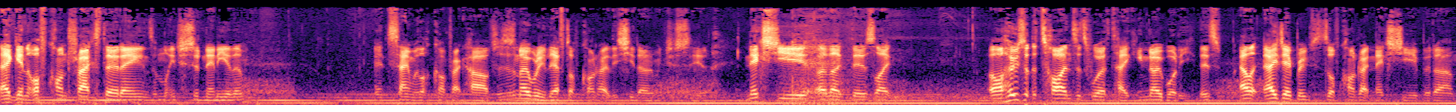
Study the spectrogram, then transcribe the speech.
Again, off contracts, 13s, I'm not interested in any of them. And same with off contract halves. There's nobody left off contract this year that I'm interested in. Next year, I like there's like Oh, who's at the Titans that's worth taking? Nobody. There's AJ Brimson's off contract next year, but um,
